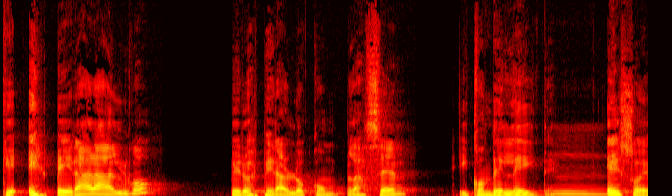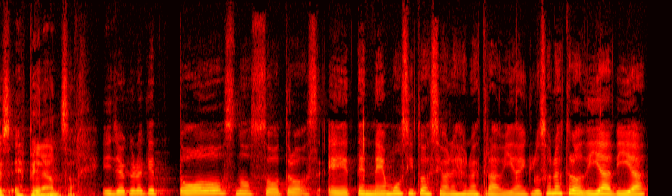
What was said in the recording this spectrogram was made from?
que esperar algo, pero esperarlo con placer y con deleite. mm. Eso es esperanza. Y yo creo que todos nosotros eh, tenemos situaciones en nuestra vida, incluso en nuestro día a día,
